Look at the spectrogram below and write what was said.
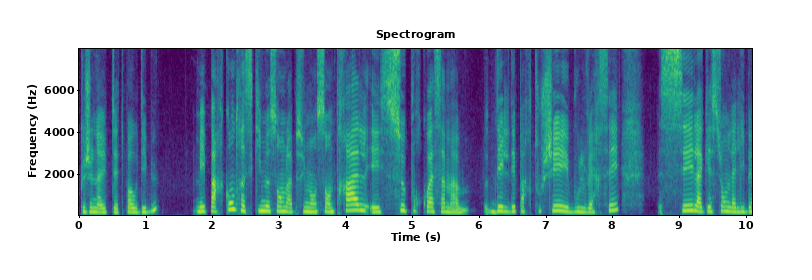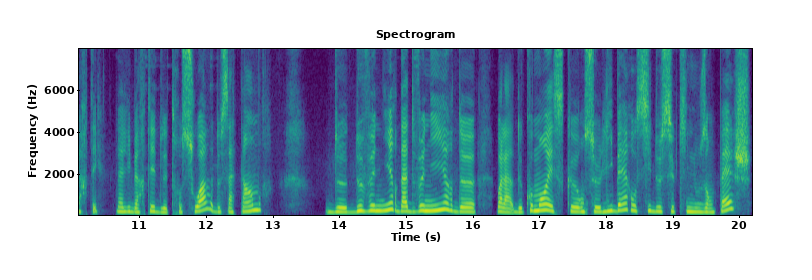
que je n'avais peut-être pas au début. Mais par contre, ce qui me semble absolument central et ce pourquoi ça m'a dès le départ touché et bouleversé, c'est la question de la liberté, la liberté d'être soi, de s'atteindre de devenir, d'advenir, de voilà, de comment est-ce qu'on se libère aussi de ce qui nous empêche.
